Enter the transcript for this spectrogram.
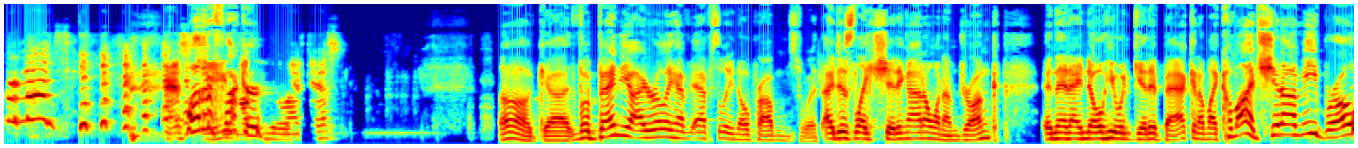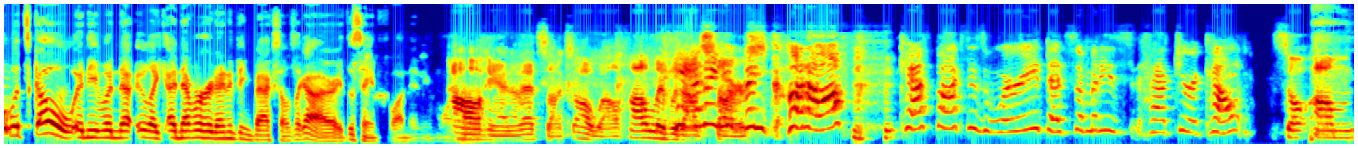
for months. Motherfucker. Gene, welcome to the live cast. oh god. But Benya, I really have absolutely no problems with. I just like shitting on him when I'm drunk. And then I know he would get it back, and I'm like, "Come on, shit on me, bro. Let's go." And he would ne- like, I never heard anything back, so I was like, "All right, this ain't fun anymore." Oh, Hannah, that sucks. Oh well, I'll live without Hannah, stars. you've been cut off. Castbox is worried that somebody's hacked your account. So, um,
